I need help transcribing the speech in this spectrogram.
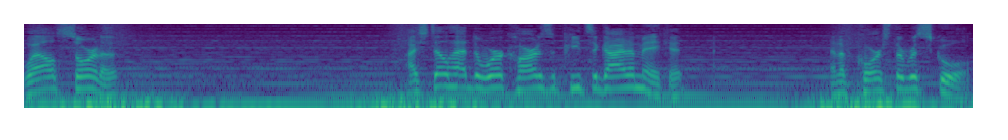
Well, sort of. I still had to work hard as a pizza guy to make it. And of course, there was school.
